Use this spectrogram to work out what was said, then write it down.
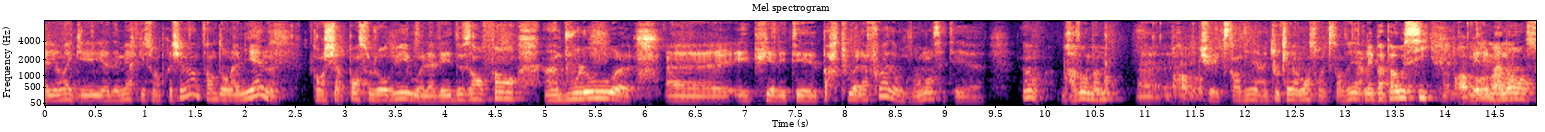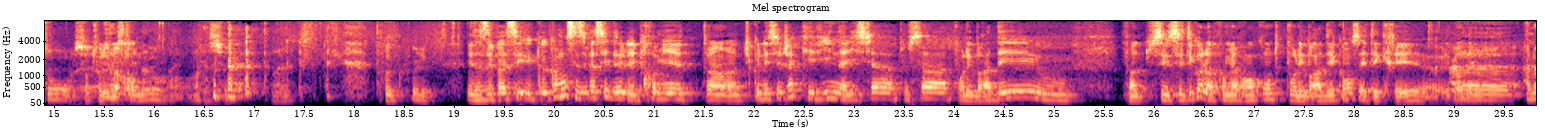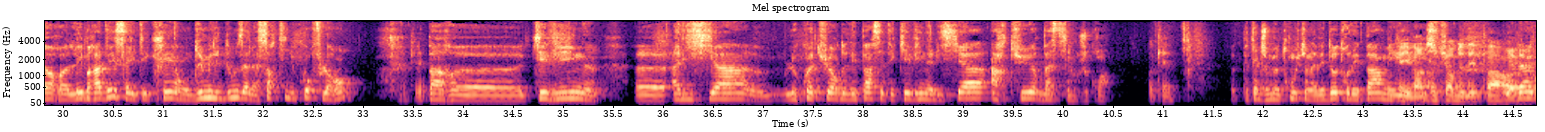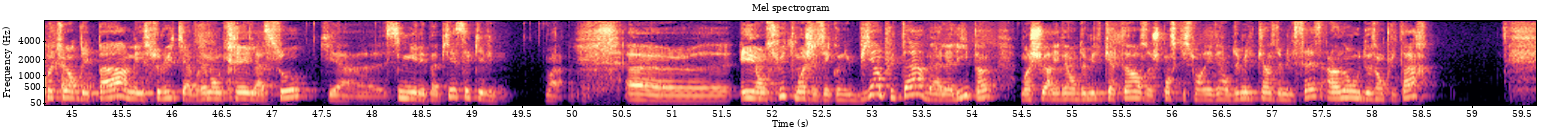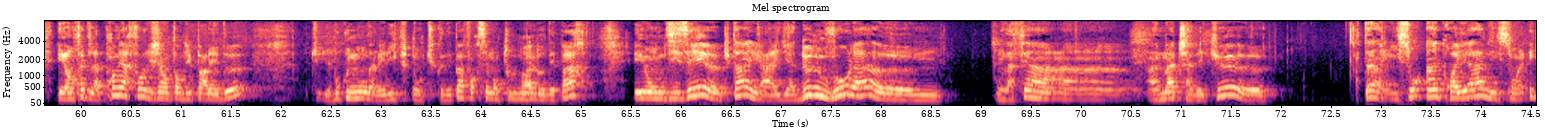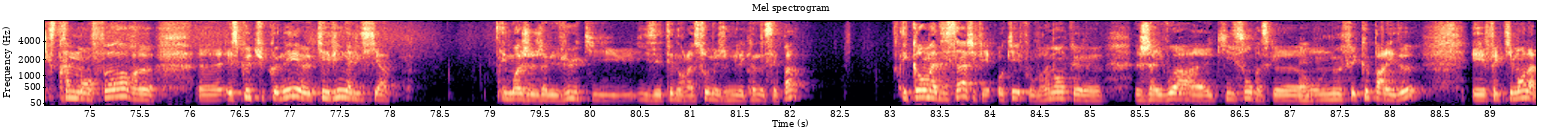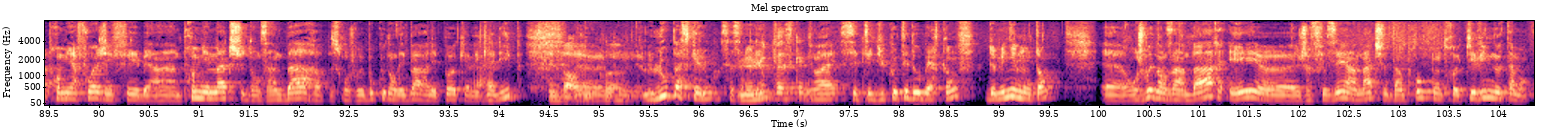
Il y en a qui, il y a des mères qui sont impressionnantes, hein, dont la mienne. Quand j'y repense aujourd'hui, où elle avait deux enfants, un boulot, euh, euh, et puis elle était partout à la fois. Donc vraiment, c'était euh, non, bravo maman. Euh, Bravo. Tu es extraordinaire. Et toutes les mamans sont extraordinaires. Les papas aussi. Bravo, mais les maman. mamans sont Surtout les mamans. ouais, bien sûr. Voilà. Trop cool. Et ça s'est passé, comment ça s'est passé les premiers, enfin, tu connaissais déjà Kevin, Alicia, tout ça, pour les bradés ou... Enfin, c'était quoi la première rencontre pour les bradés? Quand ça a été créé, euh, les Euh, alors, Les Bradés, ça a été créé en 2012 à la sortie du cours Florent par euh, Kevin, Alicia. le quatuor de départ, c'était Kevin, Alicia, Arthur, Bastien, je crois. Ok. Euh, Peut-être je me trompe, il y en avait d'autres au départ, mais il y avait un quatuor de départ. il y avait euh, un pour quatuor de départ, mais celui qui a vraiment créé l'assaut, qui a signé les papiers, c'est Kevin. Voilà. Euh, et ensuite, moi, je les ai connus bien plus tard, bah, à la LIP. hein. Moi, je suis arrivé en 2014, je pense qu'ils sont arrivés en 2015-2016, un an ou deux ans plus tard. Et en fait, la première fois que j'ai entendu parler d'eux, il y a beaucoup de monde à la LIP, donc tu connais pas forcément tout le monde Ouais. au départ. Et on me disait, euh, putain, il y, a- il y a deux nouveaux là. euh, on a fait un, match avec eux. euh, putain, ils sont incroyables, ils sont extrêmement forts. euh, euh, Est-ce que tu connais Kevin Alicia? Et moi, j'avais vu qu'ils ils étaient dans l'assaut, mais je ne les connaissais pas. Et quand on m'a dit ça, j'ai fait OK, il faut vraiment que j'aille voir euh, qui ils sont parce que Mm. on ne me fait que parler d'eux. Et effectivement, la première fois, j'ai fait ben, un premier match dans un bar parce qu'on jouait beaucoup dans des bars à l'époque avec Ah. la LIP. C'était le bar de Euh, quoi le Loup Pascalou, ça Le s'appelait. loup Pascal. Ouais, c'était du côté d'Oberkampf, de Ménilmontant. Euh, on jouait dans un bar et euh, je faisais un match d'impro contre Kevin notamment.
